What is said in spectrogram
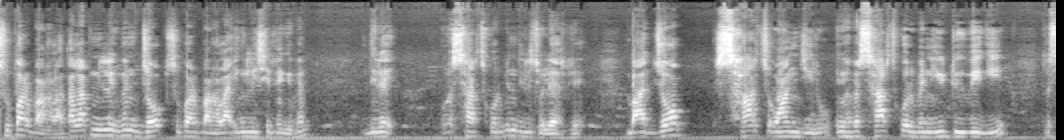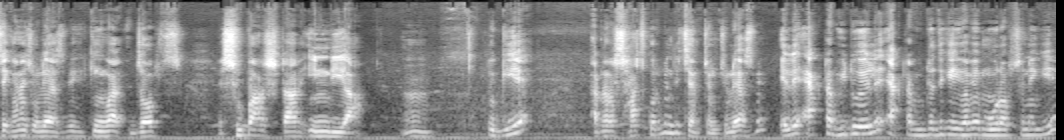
সুপার বাংলা, তাহলে আপনি লিখবেন জব সুপার বাংলা, ইংলিশে লিখবেন, দিলে সার্চ করবেন, দিলে চলে আসবে। বা জব সার্চ ওয়ান জিরো এইভাবে সার্চ করবেন ইউটিউবে গিয়ে, তো সেখানে চলে আসবে, কিংবা জবস সুপারস্টার ইন্ডিয়া তো গিয়ে আপনারা সার্চ করবেন দিয়ে চ্যাম্পিয়ন চলে আসবে। এলে একটা ভিডিও এলে একটা ভিডিও থেকে এইভাবে মোর অপশনে গিয়ে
